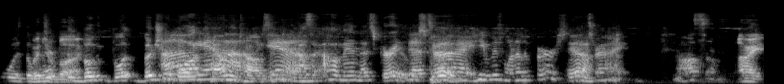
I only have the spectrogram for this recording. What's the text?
was the Butcher block. bu- bu- butcher Oh, block yeah, countertops in there. I was yeah. like, oh man, that's great. It looks That's good. right. He was one of the first. Yeah. That's right. Awesome. All right.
